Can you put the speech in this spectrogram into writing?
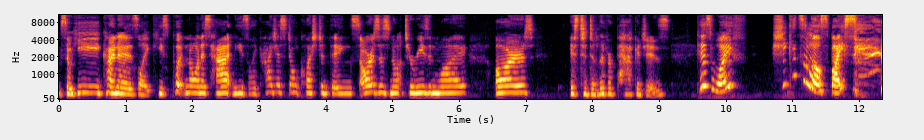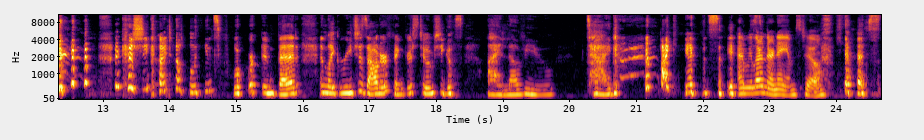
So he kind of is like, he's putting on his hat and he's like, I just don't question things. Ours is not to reason why. Ours is to deliver packages. His wife, she gets a little spicy because she kind of leans forward in bed and like reaches out her fingers to him. She goes, I love you, Tiger. I can't even say it. And we learn their names too. Yes.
